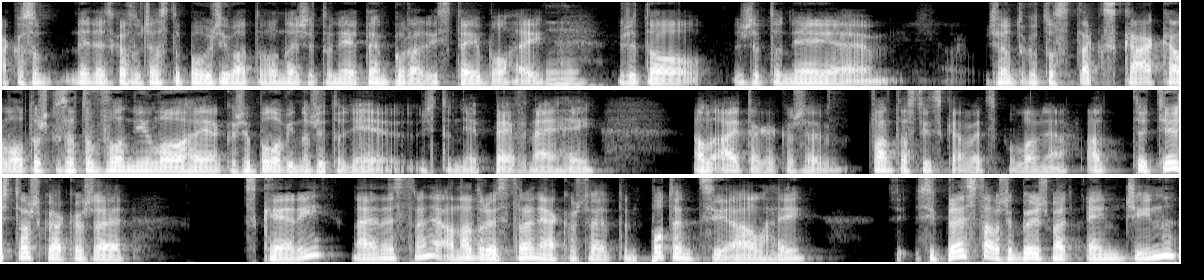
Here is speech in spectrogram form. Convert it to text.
ako som, dneska som často používal to, že to nie je temporary stable, hej, uh-huh. že, to, že to nie je že on to, to tak skákalo, trošku sa to vlnilo, hej, akože bolo vidno, že to nie je, že to nie je pevné, hej. ale aj tak akože fantastická vec podľa mňa. A tiež trošku akože scary na jednej strane, ale na druhej strane akože ten potenciál, hej, si, si predstav, že budeš mať engine,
